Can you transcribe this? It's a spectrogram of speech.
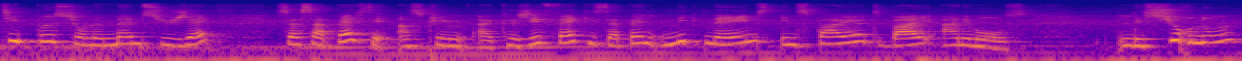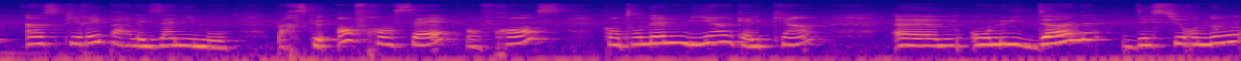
petit peu sur le même sujet. Ça s'appelle, c'est un stream euh, que j'ai fait qui s'appelle Nicknames Inspired by Animals. Les surnoms inspirés par les animaux. Parce que en français, en France, quand on aime bien quelqu'un, euh, on lui donne des surnoms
